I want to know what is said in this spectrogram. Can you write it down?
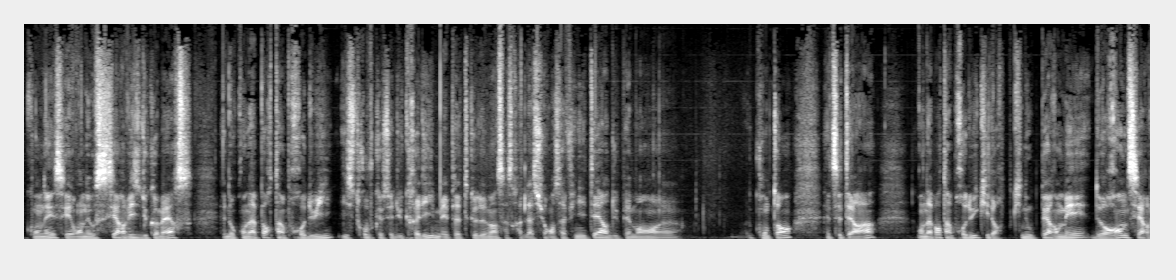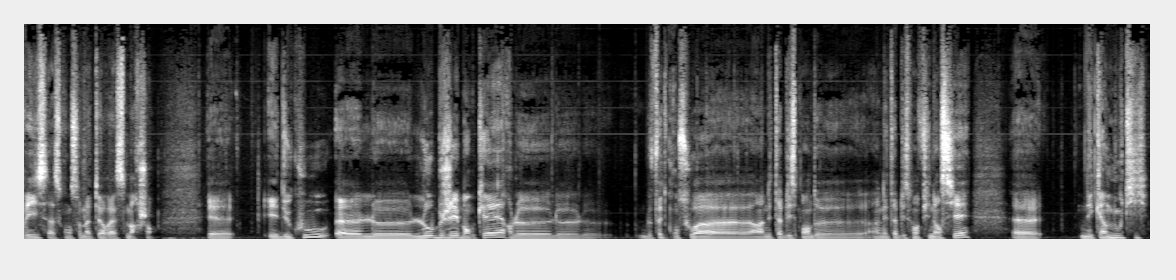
qu'on est, c'est on est au service du commerce. Et donc, on apporte un produit. Il se trouve que c'est du crédit, mais peut-être que demain, ça sera de l'assurance affinitaire, du paiement comptant, etc. On apporte un produit qui, leur, qui nous permet de rendre service à ce consommateur et à ce marchand. Et, du coup, euh, l'objet bancaire, le, le, le, fait qu'on soit euh, un établissement de, un établissement financier, euh, n'est qu'un outil.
